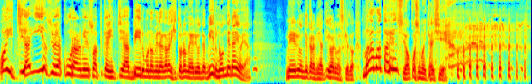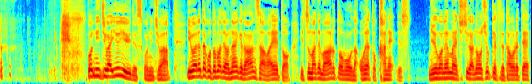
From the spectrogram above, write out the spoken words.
おい、一夜いいやつよや、クーラーの上に座ってから一夜ビールも飲みながら人のメール読んで、ビール飲んでないよや。メール読んでからにやって言われますけど、まあまあ大変ですよ。腰も痛いし。こんにちは、ゆいゆいです。こんにちは。言われた言葉ではないけど、アンサーは A と、いつまでもあると思うな、親と金です。15年前父が脳出血で倒れて、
